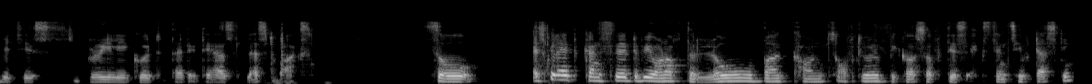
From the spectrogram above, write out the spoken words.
which is really good that it has less bugs. So SQLite considered to be one of the low bug count software because of this extensive testing.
